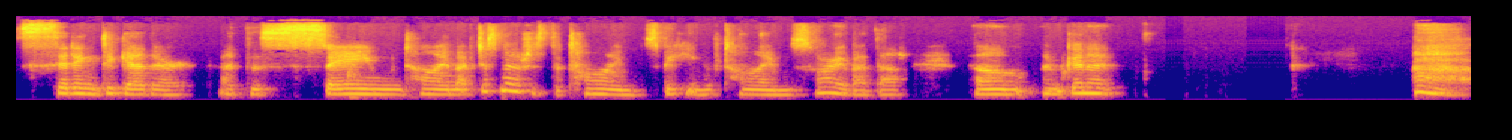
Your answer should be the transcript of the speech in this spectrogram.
sitting together at the same time. I've just noticed the time, speaking of time, sorry about that. Um, I'm gonna,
